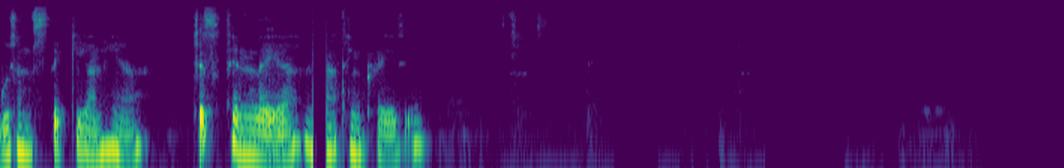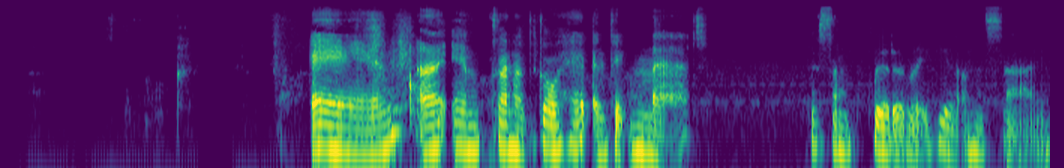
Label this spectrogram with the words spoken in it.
Put some sticky on here. Just a thin layer, nothing crazy. And I am gonna go ahead and take matte. There's some glitter right here on the side.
